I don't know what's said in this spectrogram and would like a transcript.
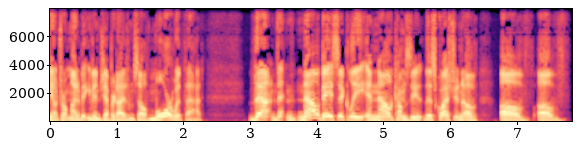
you know Trump might have even jeopardized himself more with that that, that now basically, and now comes the, this question of of of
